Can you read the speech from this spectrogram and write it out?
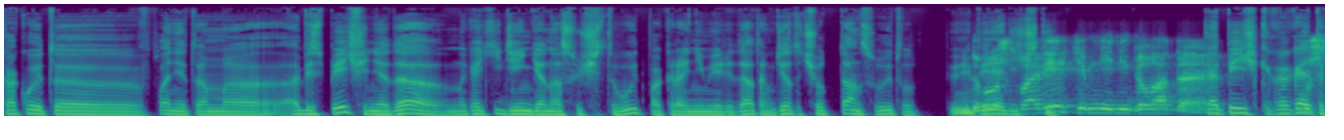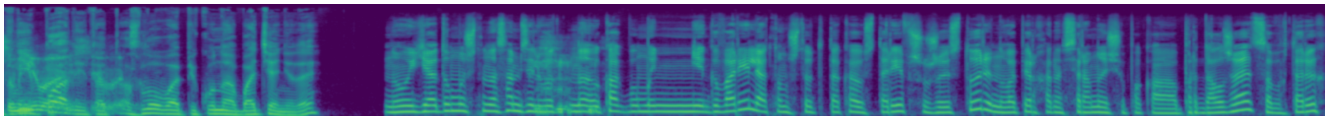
какой-то в плане там э, обеспечения, да, на какие деньги она существует, по крайней мере, да, там где-то что-то танцует, вот да уж поверьте мне, не голодая. Копеечки какая-то к ней падает от злого опекуна Батяни, да? Ну, я думаю, что на самом деле, вот как бы мы не говорили о том, что это такая устаревшая уже история, но, во-первых, она все равно еще пока продолжается, а во-вторых,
